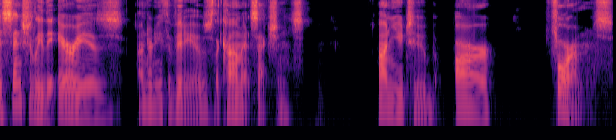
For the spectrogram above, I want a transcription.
essentially the areas underneath the videos, the comment sections on YouTube are forums.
